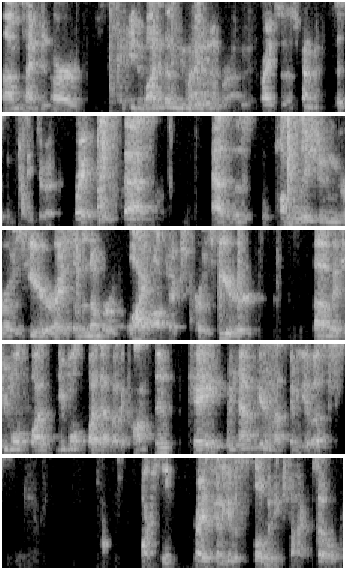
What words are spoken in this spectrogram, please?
um, tied to, are, if you divided them, you would get a number out of it, right? So there's kind of a consistency to it, right? That as this population grows here, right? So the number of y objects grows here. Um, if you multiply, you multiply that by the constant k we have here, and that's going to give us our slope, right? It's going to give us a slope at each time. So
